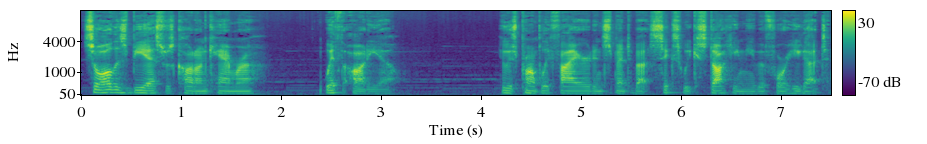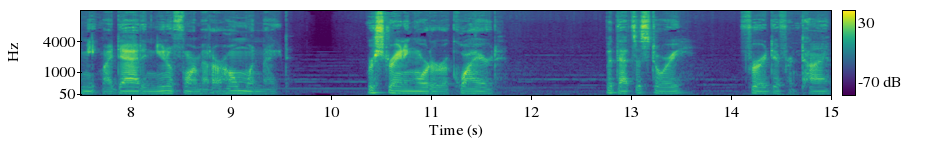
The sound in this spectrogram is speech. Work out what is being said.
So all this BS was caught on camera, with audio. He was promptly fired and spent about six weeks stalking me before he got to meet my dad in uniform at our home one night. Restraining order required. But that's a story for a different time.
